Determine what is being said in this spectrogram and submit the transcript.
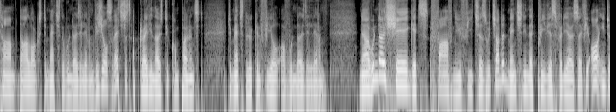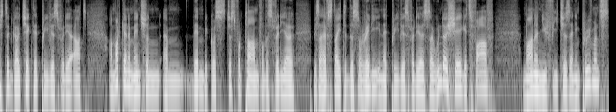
time dialogues to match the Windows 11 visuals. So that's just upgrading those two components to match the look and feel of Windows 11. Now, Windows Share gets five new features, which I did mention in that previous video. So if you are interested, go check that previous video out. I'm not going to mention um, them because just for time for this video, because I have stated this already in that previous video. So Windows Share gets five minor new features and improvements.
